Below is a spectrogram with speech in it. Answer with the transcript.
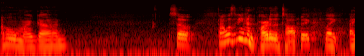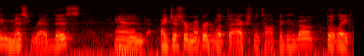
oh my god So that wasn't even part of the topic. Like I misread this, and I just remembered what the actual topic is about. But like,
